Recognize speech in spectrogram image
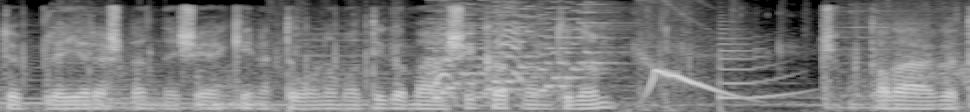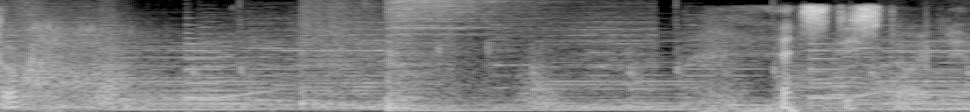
több playeres lenne, és el kéne tolnom addig a másikat, nem tudom. Csak találgatok. Ez tiszta anyja.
